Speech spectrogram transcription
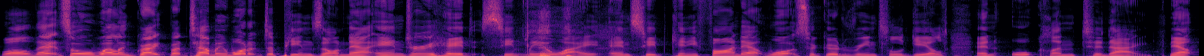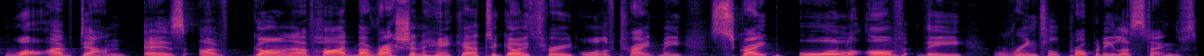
Well, that's all well and great, but tell me what it depends on. Now, Andrew had sent me away and said, Can you find out what's a good rental yield in Auckland today? Now, what I've done is I've gone and I've hired my Russian hacker to go through all of TradeMe, scrape all of the rental property listings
